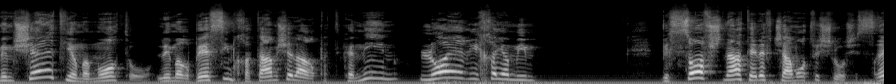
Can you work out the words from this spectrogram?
ממשלת יממוטו למרבה שמחתם של ההרפתקנים לא האריכה ימים. בסוף שנת 1913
